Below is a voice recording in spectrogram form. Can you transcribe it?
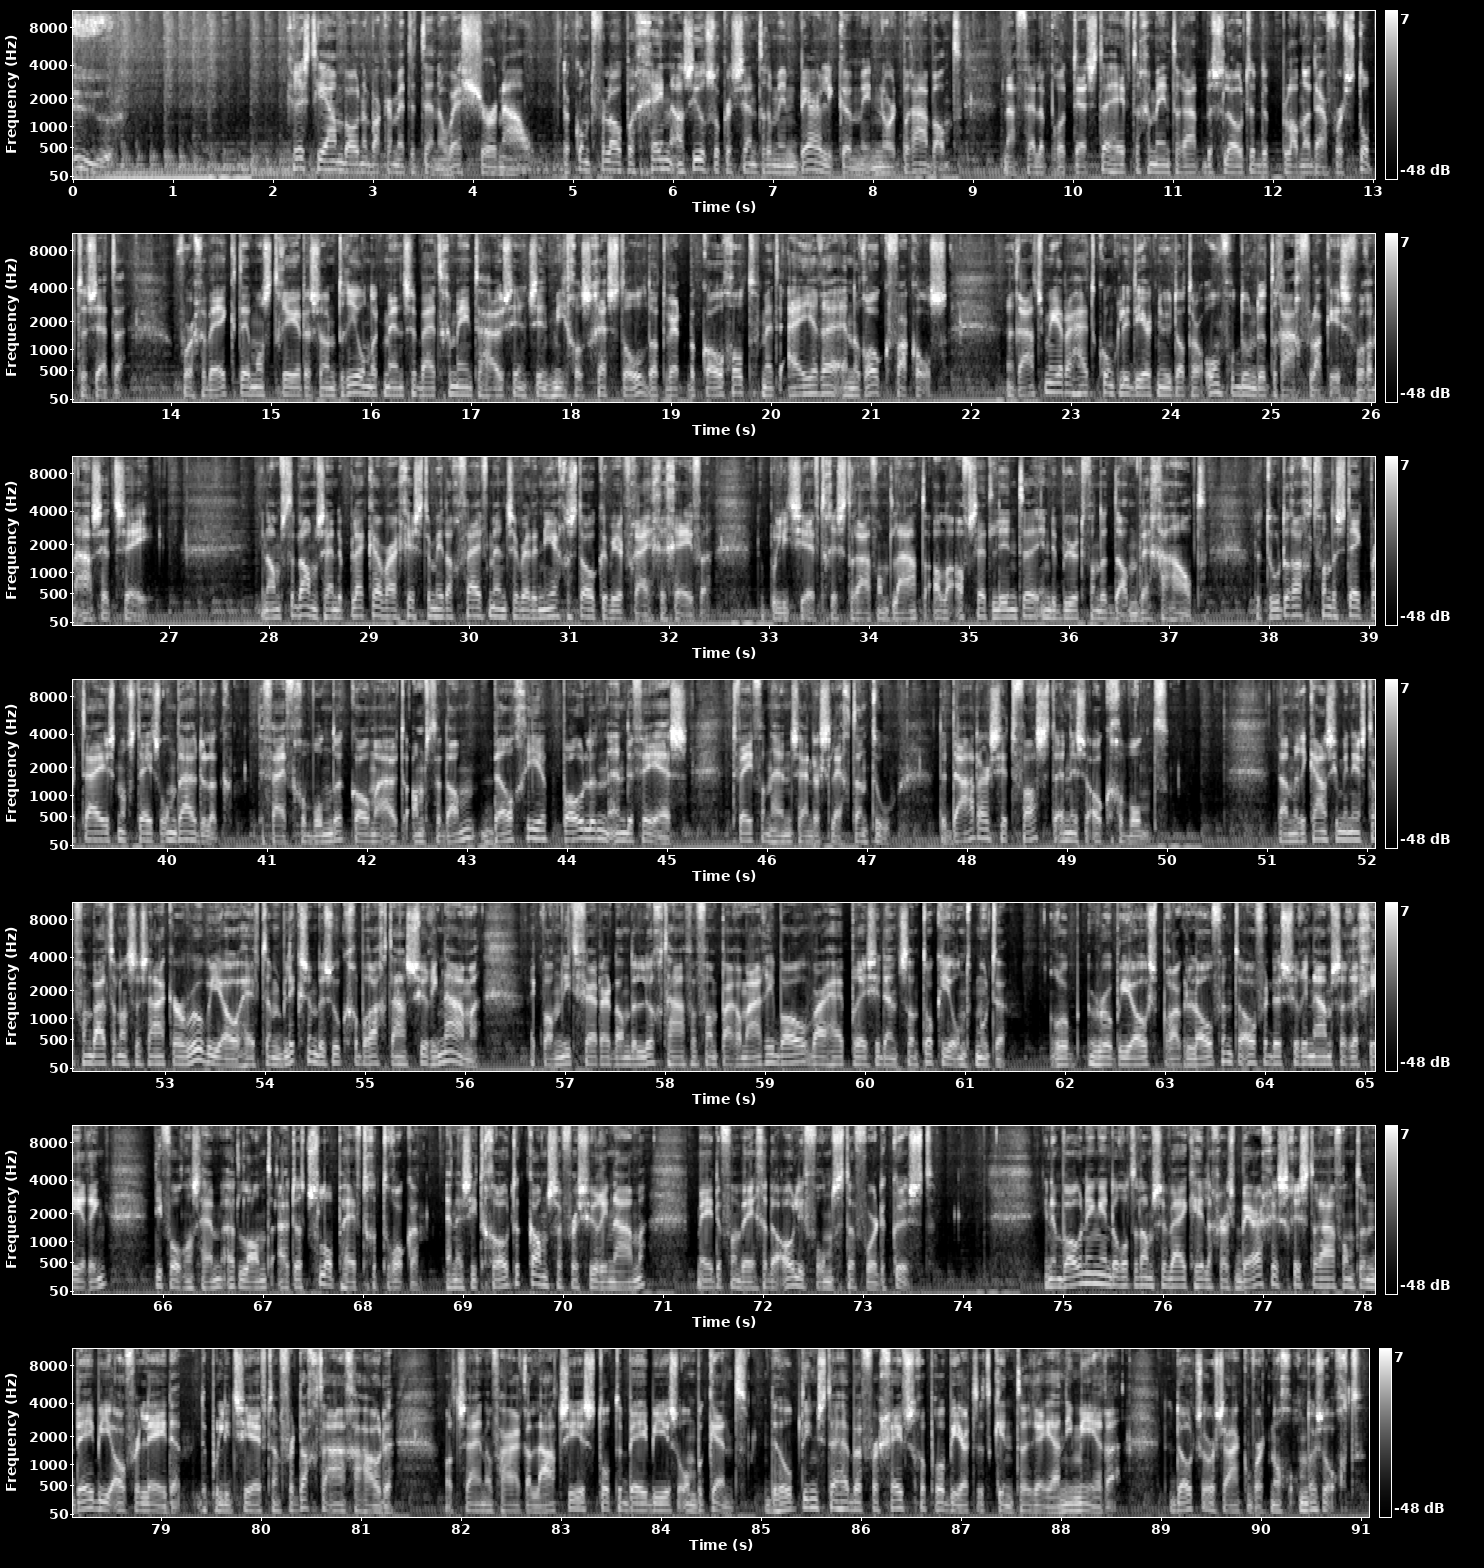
uur. Christian Bonenbakker met het NOS Journaal. Er komt voorlopig geen asielzoekerscentrum in Berlicum in Noord-Brabant. Na felle protesten heeft de gemeenteraad besloten de plannen daarvoor stop te zetten. Vorige week demonstreerden zo'n 300 mensen bij het gemeentehuis in Sint-Michels-Gestel... dat werd bekogeld met eieren en rookfakkels. Een raadsmeerderheid concludeert nu dat er onvoldoende draagvlak is voor een AZC. In Amsterdam zijn de plekken waar gistermiddag vijf mensen werden neergestoken weer vrijgegeven. De politie heeft gisteravond laat alle afzetlinten in de buurt van de Dam weggehaald. De toedracht van de steekpartij is nog steeds onduidelijk. De vijf gewonden komen uit Amsterdam, België, Polen en de VS. Twee van hen zijn er slecht aan toe. De dader zit vast en is ook gewond. De Amerikaanse minister van Buitenlandse Zaken Rubio heeft een bliksembezoek gebracht aan Suriname. Hij kwam niet verder dan de luchthaven van Paramaribo waar hij president Santokki ontmoette. Rubio sprak lovend over de Surinaamse regering... die volgens hem het land uit het slop heeft getrokken. En hij ziet grote kansen voor Suriname... mede vanwege de oliefondsten voor de kust. In een woning in de Rotterdamse wijk Hilligersberg is gisteravond een baby overleden. De politie heeft een verdachte aangehouden. Wat zijn of haar relatie is tot de baby is onbekend. De hulpdiensten hebben vergeefs geprobeerd het kind te reanimeren. De doodsoorzaak wordt nog onderzocht.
